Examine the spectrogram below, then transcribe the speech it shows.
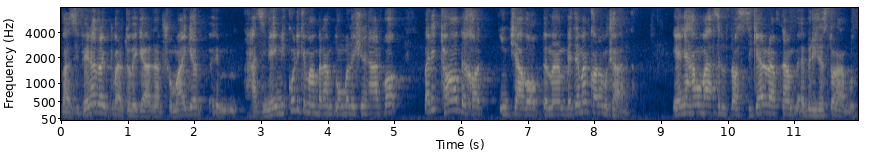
وظیفه ندارم که بر تو بگردم. شما اگه هزینه می‌کنی که من برم دنبالش این حرفا ولی تا بخواد این جواب به من بده من کارمو کردم. یعنی همون بحث لاستیکر رفتم بریجستون هم بود.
